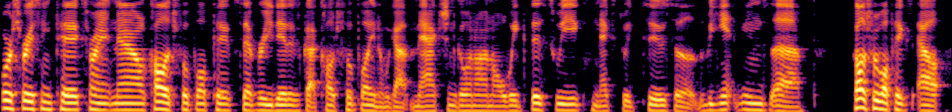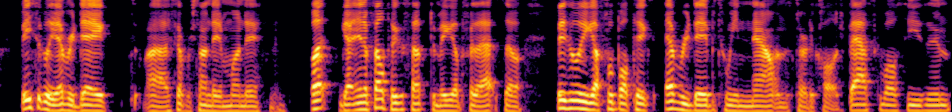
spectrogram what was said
horse racing picks right now, college football picks every day. There's got college football. You know, we got action going on all week this week, next week too. So the games, uh, college football picks out basically every day, uh, except for Sunday and Monday. But got NFL picks up to make up for that. So basically, you got football picks every day between now and the start of college basketball season.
